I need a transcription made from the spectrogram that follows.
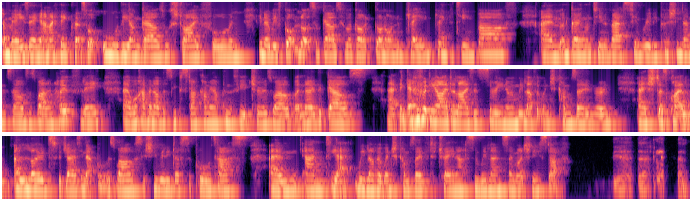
amazing. And i think that's what all the young girls will strive for. And you know we've got lots of girls who have gone, gone on and playing playing for team bath um, and going on to university and really pushing themselves as well. And hopefully uh, we'll have another superstar coming up in the future as well. But no the girls I think everybody idolizes Serena and we love it when she comes over and uh, she does quite a, a, loads for Jersey Netball as well. So she really does support us. Um, and yeah, we love it when she comes over to train us and we learn so much new stuff. Yeah, definitely. And,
